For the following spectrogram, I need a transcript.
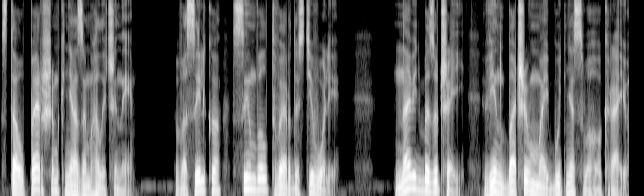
став першим князем Галичини. Василько – символ твердості волі. Навіть без очей він бачив майбутнє свого краю.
